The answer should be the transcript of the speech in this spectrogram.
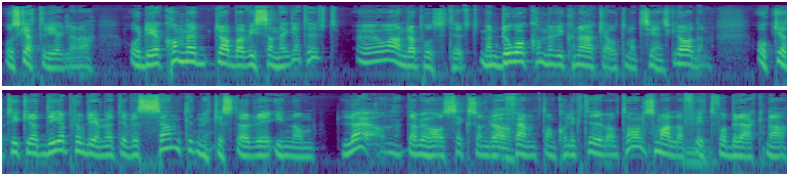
och skattereglerna. Och det kommer drabba vissa negativt eh, och andra positivt. Men då kommer vi kunna öka automatiseringsgraden. Och jag tycker att det problemet är väsentligt mycket större inom lön, där vi har 615 kollektivavtal som alla fritt får beräkna,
